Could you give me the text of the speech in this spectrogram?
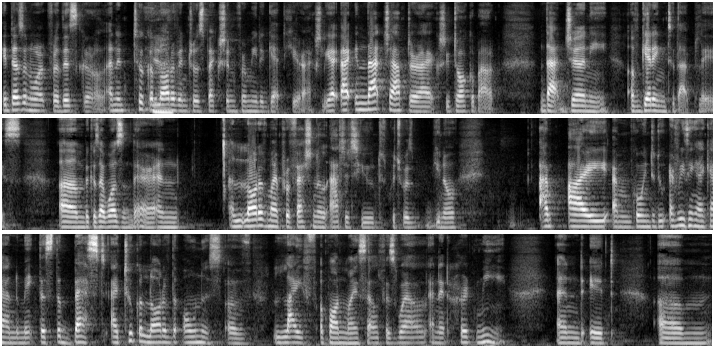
It doesn't work for this girl. And it took a yeah. lot of introspection for me to get here, actually. I, I, in that chapter, I actually talk about that journey of getting to that place um, because I wasn't there. And a lot of my professional attitude, which was, you know, I'm, I am going to do everything I can to make this the best. I took a lot of the onus of life upon myself as well, and it hurt me. And it, um,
